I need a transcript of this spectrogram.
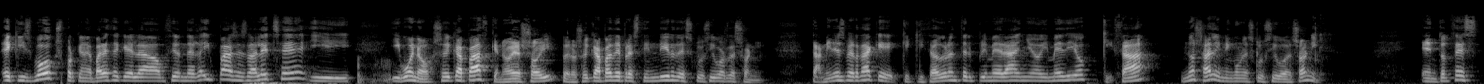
Xbox porque me parece que la opción de Game Pass es la leche y, y bueno, soy capaz, que no es soy, pero soy capaz de prescindir de exclusivos de Sony. También es verdad que, que quizá durante el primer año y medio, quizá no sale ningún exclusivo de Sony. Entonces,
